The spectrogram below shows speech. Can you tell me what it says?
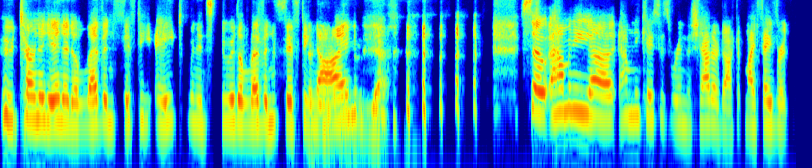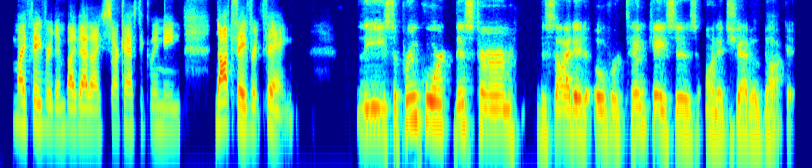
who turn it in at 11:58 when it's due at 11:59. Yes. So how many uh how many cases were in the shadow docket? My favorite my favorite and by that I sarcastically mean not favorite thing. The Supreme Court this term decided over 10 cases on its shadow docket.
